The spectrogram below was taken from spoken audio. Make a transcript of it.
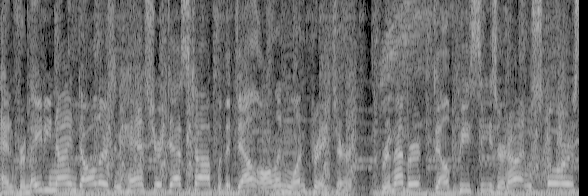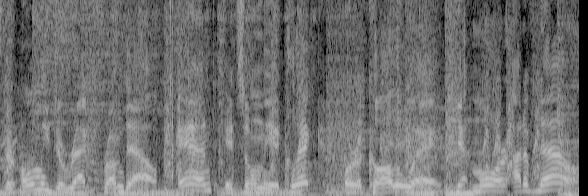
And from $89, enhance your desktop with a Dell all-in-one printer. Remember, Dell PCs are not in stores, they're only direct from Dell. And it's only a click or a call away. Get more out of now.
